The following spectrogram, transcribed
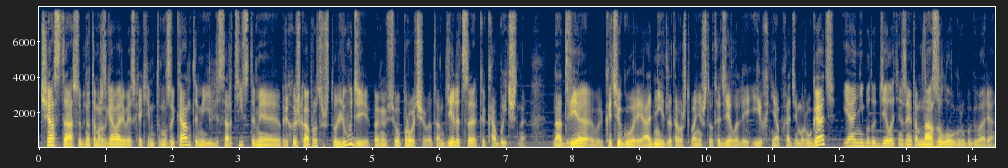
часто, особенно там разговаривая с какими-то музыкантами или с артистами, приходишь к вопросу, что люди, помимо всего прочего, там делятся, как обычно, на две категории. Одни для того, чтобы они что-то делали, их необходимо ругать, и они будут делать, не знаю, там, на зло, грубо говоря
